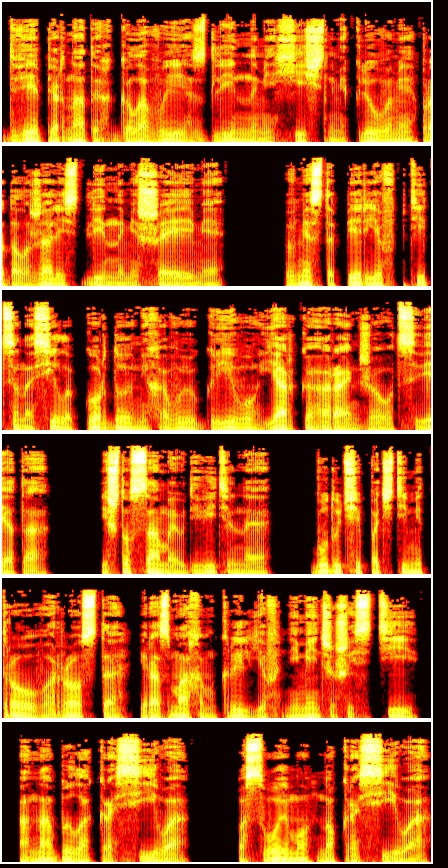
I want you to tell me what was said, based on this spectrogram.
Две пернатых головы с длинными хищными клювами продолжались длинными шеями. Вместо перьев птица носила гордую меховую гриву ярко-оранжевого цвета. И что самое удивительное, будучи почти метрового роста и размахом крыльев не меньше шести, она была красива. По-своему, но красива.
